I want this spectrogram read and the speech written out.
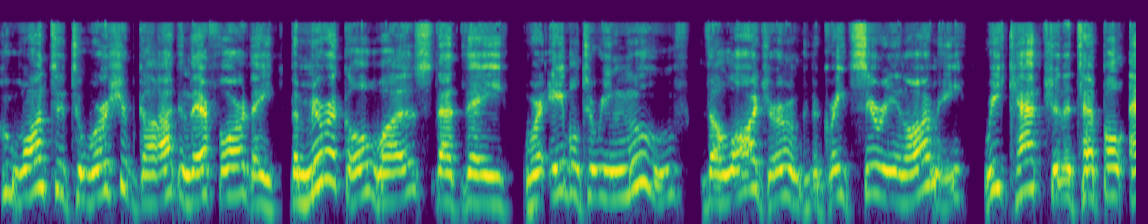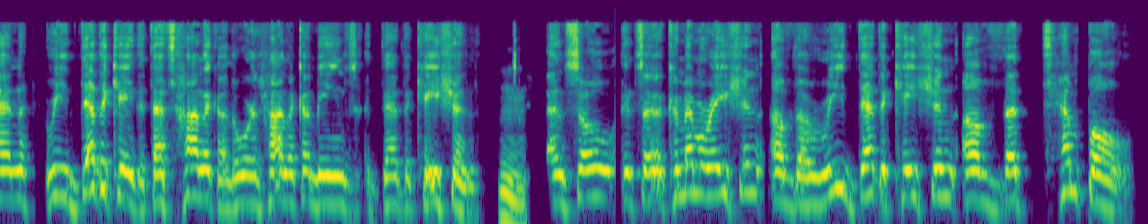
who wanted to worship God, and therefore they the miracle was that they were able to remove the larger, the great Syrian army recapture the temple and rededicate it. That's Hanukkah. The word Hanukkah means dedication. Hmm. And so it's a commemoration of the rededication of the temple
